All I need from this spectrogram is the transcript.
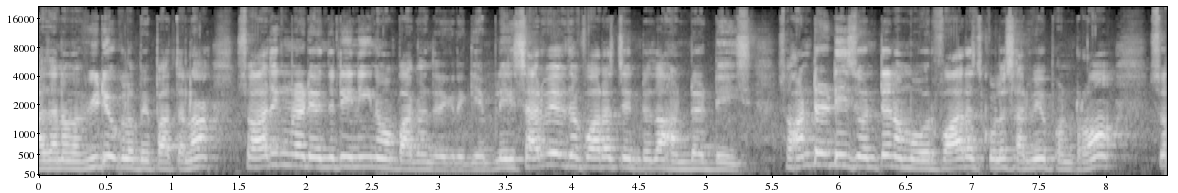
அதை நம்ம வீடியோக்குள்ளே போய் பார்த்தலாம். ஸோ அதுக்கு முன்னாடி வந்துட்டு இன்றைக்கி நம்ம பார்க்க வந்திருக்கிற game play survive the forest into தான் hundred days so hundred days வந்துட்டு நம்ம ஒரு ஃபாரஸ்ட்குள்ளே சர்வே பண்ணுறோம் ஸோ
